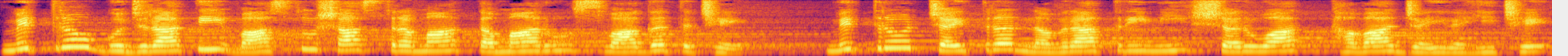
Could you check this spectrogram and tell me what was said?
મિત્રો, ગુજરાતી વાસ્તુશાસ્ત્રમાં તમારું સ્વાગત છે. મિત્રો, ચૈત્ર નવરાત્રિની શરૂઆત થવા જઈ રહી છે.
